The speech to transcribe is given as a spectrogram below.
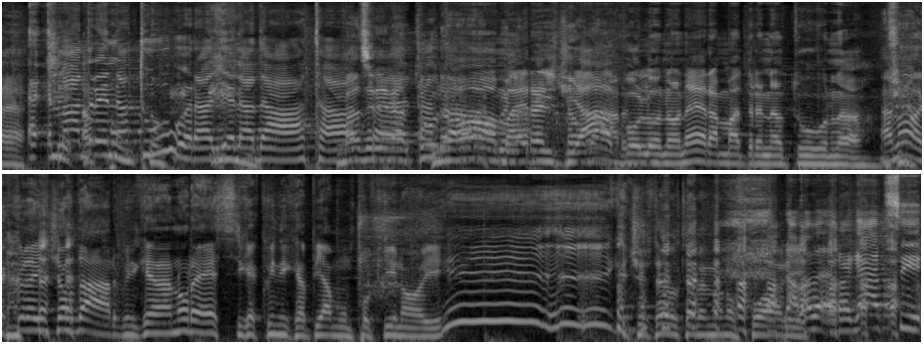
Eh. Eh, Sì, madre appunto. natura gliel'ha data. Madre cioè, natura, No, ma era il diavolo, Darwin. non era madre natura. Ah no, è quella di Ciao Darwin che era anoressica, quindi capiamo un pochino i... che certe volte vengono fuori. No, vabbè, ragazzi,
